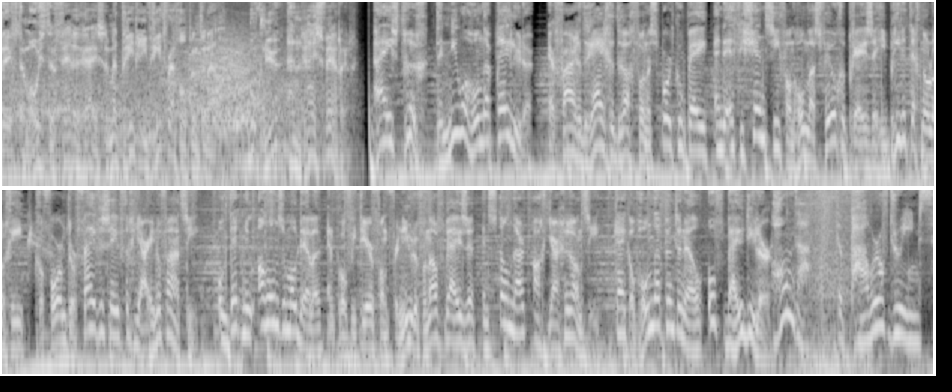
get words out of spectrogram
Beleef de mooiste verre reizen met 333travel.nl. Boek nu en reis verder. Hij is terug, de nieuwe Honda Prelude. Ervaar het rijgedrag van een sportcoupé en de efficiëntie van Honda's veelgeprezen hybride technologie, gevormd door 75 jaar innovatie. Ontdek nu al onze modellen en profiteer van vernieuwde vanafprijzen en standaard 8 jaar garantie. Kijk op honda.nl of bij uw dealer. Honda, the power of dreams.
